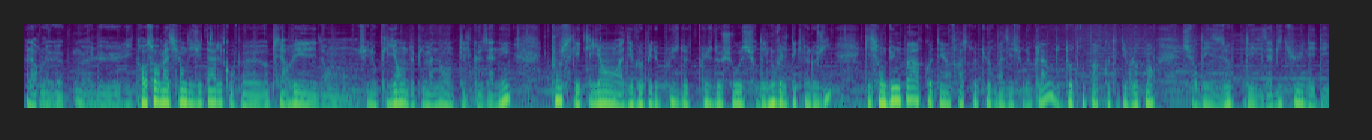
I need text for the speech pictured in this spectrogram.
Alors les transformations digitales qu'on peut observer chez nos clients depuis maintenant quelques années poussent les clients à développer de plus de plus de choses sur des nouvelles technologies qui sont d'une part côté infrastructure basée sur le cloud, d'autre part côté développement sur des, des habitudes et des,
